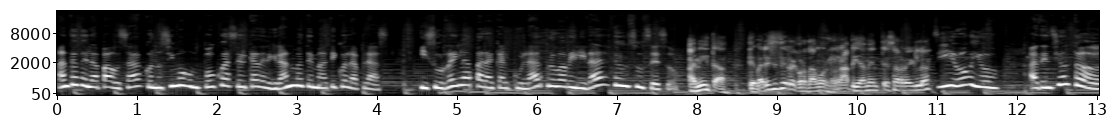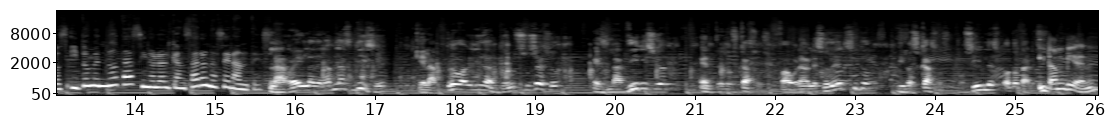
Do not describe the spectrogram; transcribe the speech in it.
Antes de la pausa, conocimos un poco acerca del gran matemático Laplace y su regla para calcular probabilidades de un suceso. Anita, ¿te parece si recordamos rápidamente esa regla? Sí, obvio. Atención todos y tomen nota si no lo alcanzaron a hacer antes. La regla de Laplace dice que la probabilidad de un suceso es la división entre los casos favorables o de éxito y los casos posibles o totales. Y también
